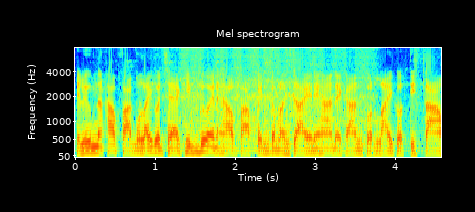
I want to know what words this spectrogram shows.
อย่าลืมนะครับฝากกดไลค์กดแชร์คลิปด้วยนะครับ ฝากเป็นกำลังใจนะฮะในการกดไลค์กดติดตาม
